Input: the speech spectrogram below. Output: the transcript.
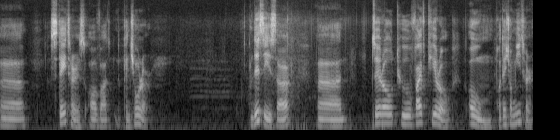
uh, status of a controller. This is a uh, 0 to 5 kilo ohm potentiometer,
